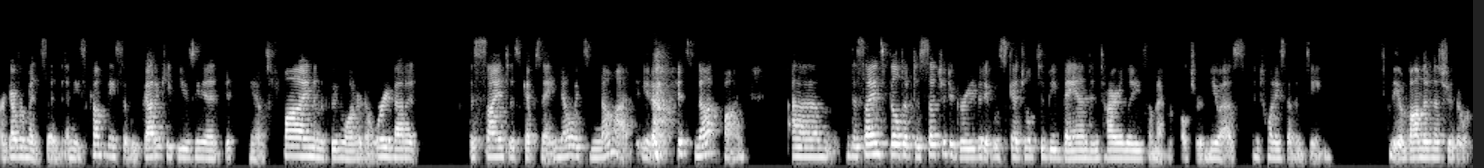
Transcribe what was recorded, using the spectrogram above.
our government said, and these companies said, we've got to keep using it. It, you know, it's fine in the food and water. Don't worry about it. The scientists kept saying, no, it's not. You know, it's not fine. Um, the science built up to such a degree that it was scheduled to be banned entirely from agriculture in the U.S. in 2017. The Obama administration, there were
